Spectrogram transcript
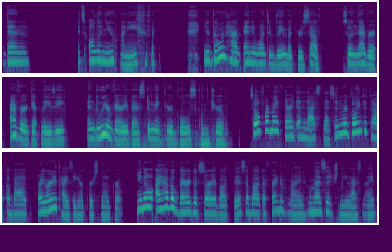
then it's all on you, honey. you don't have anyone to blame but yourself. So never ever get lazy and do your very best to make your goals come true. So, for my third and last lesson, we're going to talk about prioritizing your personal growth. You know, I have a very good story about this about a friend of mine who messaged me last night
